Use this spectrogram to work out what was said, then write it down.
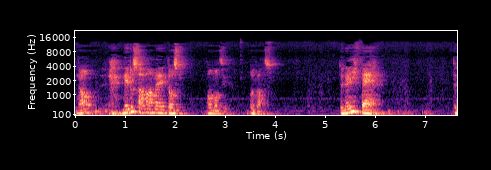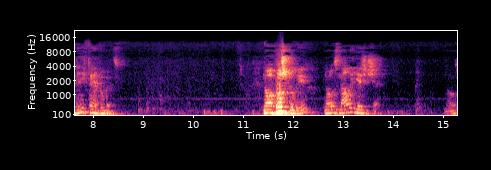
no, nedostáváme dost pomoci od vás. To není fér. To není fér vůbec. No a poštuli, no, znali Ježíše. No,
